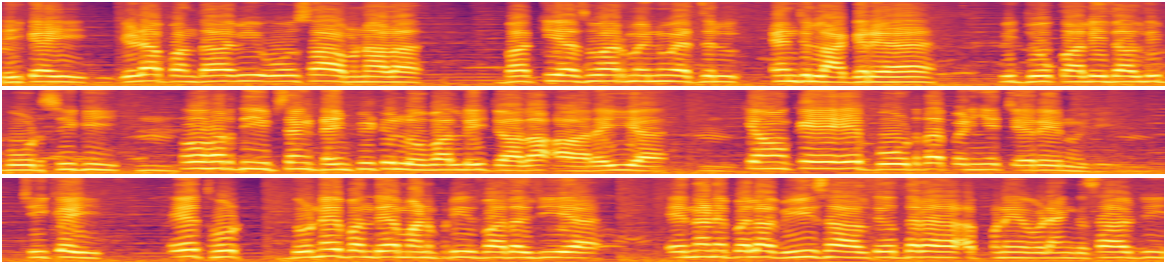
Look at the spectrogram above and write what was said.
ਠੀਕ ਹੈ ਜੀ? ਜਿਹੜਾ ਬੰਦਾ ਵੀ ਉਸ ਹਿਸਾਬ ਨਾਲ। ਬਾਕੀ ਇਸ ਵਾਰ ਮੈਨੂੰ ਇੰਜ ਲੱਗ ਰਿਹਾ ਹੈ ਵੀ ਜੋ ਕਾਲੀ ਦਲ ਦੀ ਵੋਟ ਸੀਗੀ ਉਹ ਹਰਦੀਪ ਸਿੰਘ ਡੈਂਪੀ ਢਿੱਲੋਂ ਵੱਲ ਹੀ ਜ਼ਿਆਦਾ ਆ ਰਹੀ ਹੈ। ਕਿਉਂਕਿ ਇਹ ਵੋਟ ਤਾਂ ਪੈਣੀ ਹੈ ਚਿਹਰੇ ਨੂੰ ਜੀ। ਠੀਕ ਹੈ ਜੀ। ਇਹ ਦੋਨੇ ਬੰਦੇ ਆ ਮਨਪ੍ਰੀਤ ਬਾਦਲ ਜੀ ਆ ਇਹਨਾਂ ਨੇ ਪਹਿਲਾਂ 20 ਸਾਲ ਤੇ ਉਧਰ ਆਪਣੇ ਵੜਿੰਗ ਸਾਹਿਬ ਜੀ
